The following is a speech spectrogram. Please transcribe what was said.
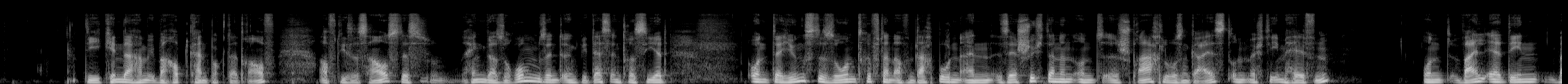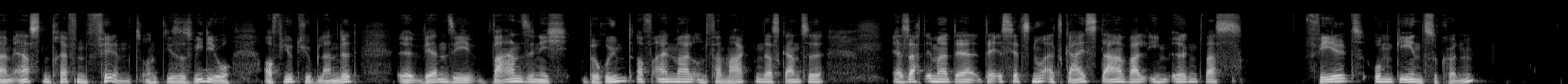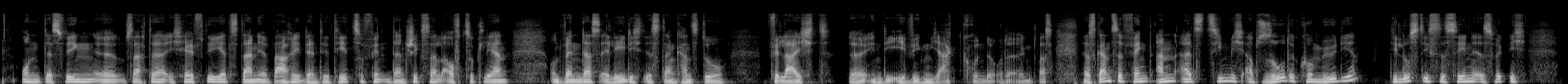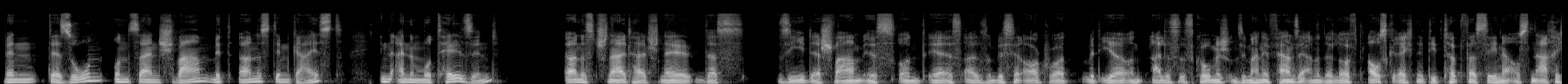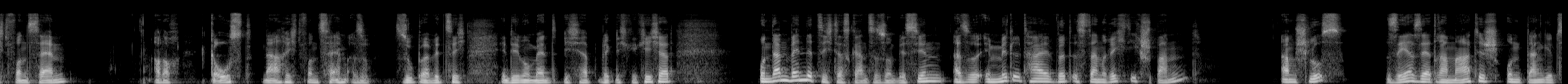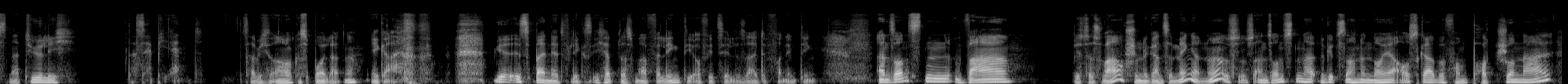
die Kinder haben überhaupt keinen Bock da drauf, auf dieses Haus. Das hängen da so rum, sind irgendwie desinteressiert. Und der jüngste Sohn trifft dann auf dem Dachboden einen sehr schüchternen und äh, sprachlosen Geist und möchte ihm helfen. Und weil er den beim ersten Treffen filmt und dieses Video auf YouTube landet, äh, werden sie wahnsinnig berühmt auf einmal und vermarkten das Ganze. Er sagt immer, der, der ist jetzt nur als Geist da, weil ihm irgendwas fehlt, um gehen zu können. Und deswegen äh, sagt er, ich helfe dir jetzt, deine wahre Identität zu finden, dein Schicksal aufzuklären. Und wenn das erledigt ist, dann kannst du vielleicht äh, in die ewigen Jagdgründe oder irgendwas. Das Ganze fängt an als ziemlich absurde Komödie. Die lustigste Szene ist wirklich, wenn der Sohn und sein Schwarm mit Ernest dem Geist in einem Motel sind. Ernest schnallt halt schnell, dass sie der Schwarm ist und er ist also ein bisschen awkward mit ihr und alles ist komisch und sie machen den Fernseher an und da läuft ausgerechnet die Töpferszene aus Nachricht von Sam. Auch noch Ghost-Nachricht von Sam, also super witzig. In dem Moment, ich habe wirklich gekichert. Und dann wendet sich das Ganze so ein bisschen. Also im Mittelteil wird es dann richtig spannend. Am Schluss sehr, sehr dramatisch und dann gibt's natürlich das Happy End. Das habe ich auch noch gespoilert, ne? Egal. Ist bei Netflix. Ich habe das mal verlinkt, die offizielle Seite von dem Ding. Ansonsten war, das war auch schon eine ganze Menge. Ne? Ist, ansonsten gibt es noch eine neue Ausgabe vom Podjournal,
